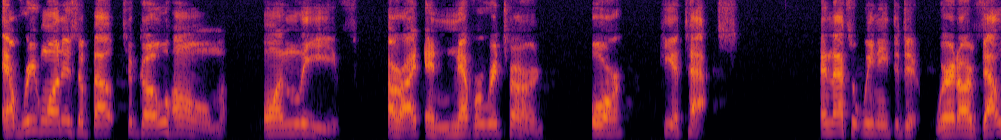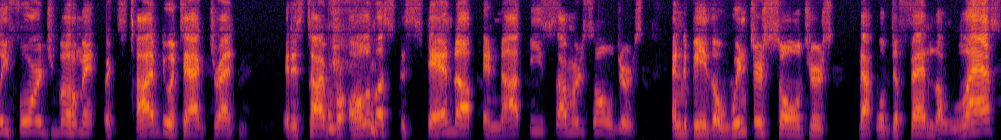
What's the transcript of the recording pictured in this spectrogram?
everyone is about to go home on leave, all right, and never return, or he attacks. And that's what we need to do. We're at our Valley Forge moment. It's time to attack Trenton. It is time for all of us to stand up and not be summer soldiers and to be the winter soldiers that will defend the last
